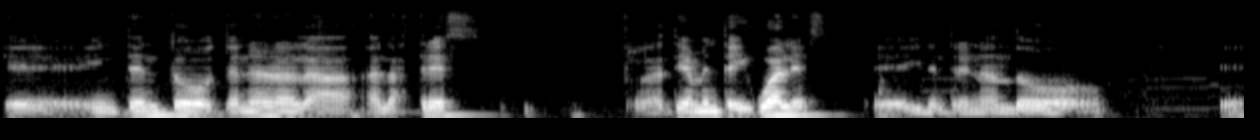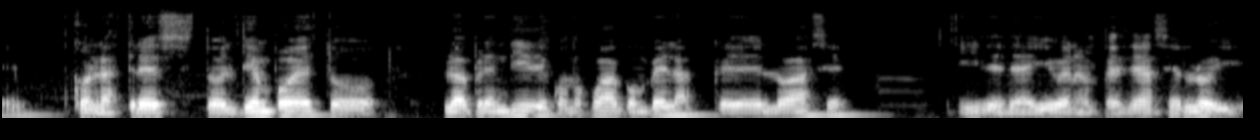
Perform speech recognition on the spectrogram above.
eh, intento tener a, a, las tres relativamente iguales, ir entrenando con las tres todo el tiempo. Esto lo aprendí de cuando jugaba con Vela, que él lo hace. Y desde ahí, bueno, empecé a hacerlo y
